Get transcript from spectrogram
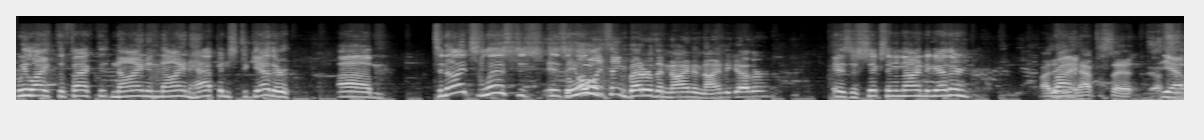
we like the fact that nine and nine happens together. Um, tonight's list is, is The little, only thing better than nine and nine together, is a six and a nine together. I didn't Right. even have to say it. Yeah,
